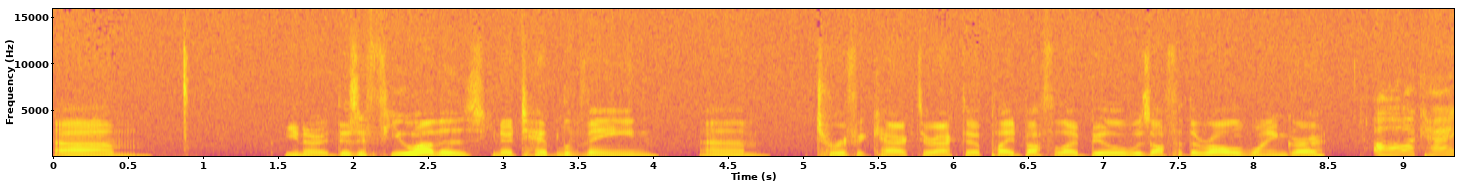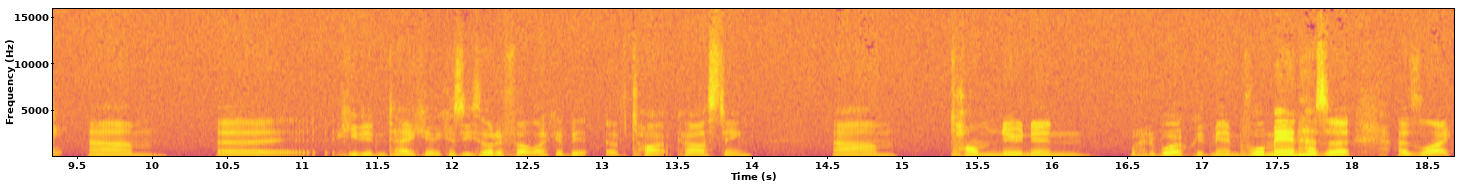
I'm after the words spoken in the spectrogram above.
um, you know, there's a few others. You know, Ted Levine, um, terrific character actor, played Buffalo Bill, was offered the role of Waingro. Oh, okay. Um, uh, he didn't take it because he thought it felt like a bit of typecasting. Um, Tom Noonan had worked with Mann before. Mann has a as like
